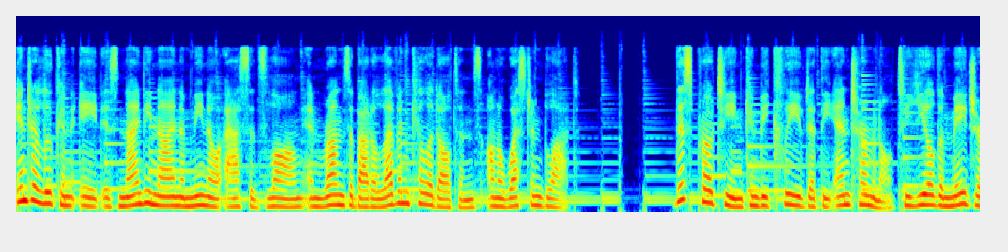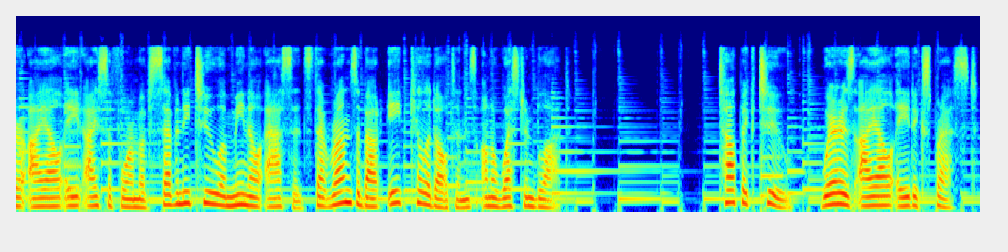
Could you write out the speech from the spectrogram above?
Interleukin 8 is 99 amino acids long and runs about 11 kilodaltons on a Western blot. This protein can be cleaved at the N-terminal to yield a major IL-8 isoform of 72 amino acids that runs about 8 kilodaltons on a Western blot. Topic 2. Where is IL-8 expressed?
